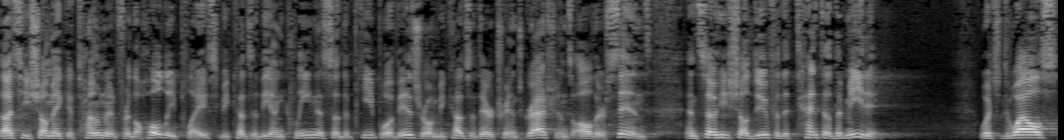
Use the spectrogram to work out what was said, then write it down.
Thus he shall make atonement for the holy place because of the uncleanness of the people of Israel and because of their transgressions, all their sins. And so he shall do for the tent of the meeting, which dwells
